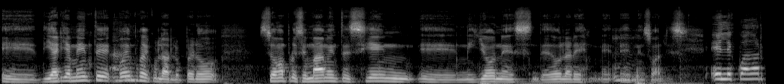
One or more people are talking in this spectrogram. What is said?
Eh, diariamente Ah. podemos calcularlo, pero son aproximadamente 100 eh, millones de dólares eh, mensuales. El Ecuador,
